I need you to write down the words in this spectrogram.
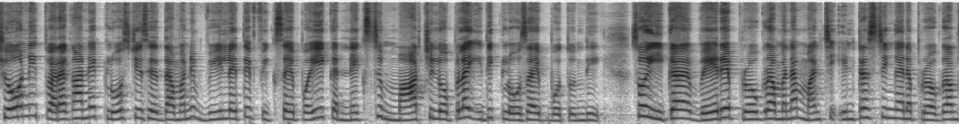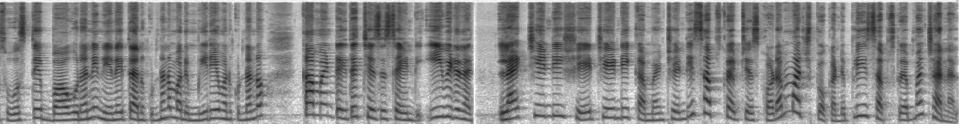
షోని త్వరగానే క్లోజ్ చేసేద్దామని వీళ్ళైతే ఫిక్స్ అయిపోయి ఇక నెక్స్ట్ మార్చి లోపల ఇది క్లోజ్ అయిపోతుంది. సో ఇక వేరే ప్రోగ్రామ్ అయినా మంచి ఇంట్రెస్టింగ్ అయిన ప్రోగ్రామ్స్ వస్తే బాగునని నేనైతే అనుకుంటున్నాను. మరి మీరేమనుకుంటున్నానో కామెంట్ అయితే చేసేసేయండి. ఈ వీడియో లైక్ చేయండి షేర్ చేయండి కమెంట్ చేయండి సబ్స్క్రైబ్ చేసుకోవడం మర్చిపోకండి. ప్లీజ్ సబ్స్క్రైబ్ మై ఛానల్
